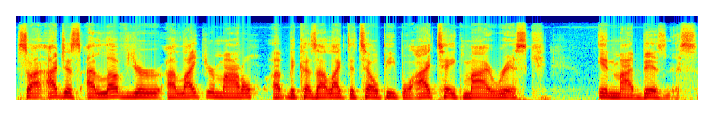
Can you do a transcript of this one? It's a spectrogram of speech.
So I, I just I love your I like your model uh, because I like to tell people I take my risk in my business.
